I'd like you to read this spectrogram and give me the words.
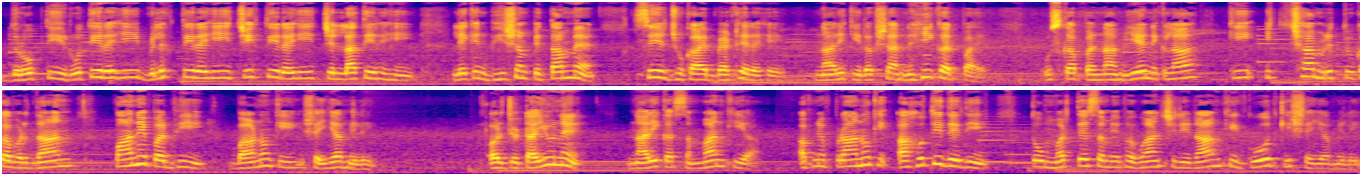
द्रौपदी रोती रही, बिलखती रही, चीखती रही, चिल्लाती रही, लेकिन भीष्म पितामह सिर झुकाए बैठे रहे। नारी की रक्षा नहीं कर पाए। उसका परिणाम ये निकला कि इच्छा मृत्यु का वरदान पाने पर भी बाणों की शैया मिली। और जटायु ने नारी का सम्मान किया। अपने प्राणों की आहुति दे दी तो मरते समय भगवान श्री राम की गोद की शैया मिली।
